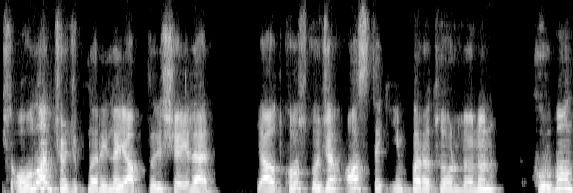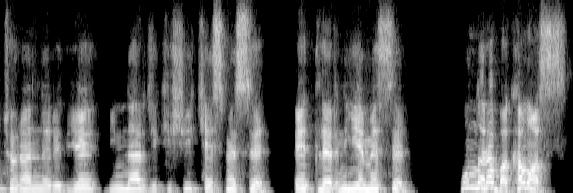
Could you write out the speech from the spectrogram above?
işte oğlan çocuklarıyla yaptığı şeyler yahut koskoca Aztek İmparatorluğu'nun kurban törenleri diye binlerce kişiyi kesmesi, etlerini yemesi. Bunlara bakamaz.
